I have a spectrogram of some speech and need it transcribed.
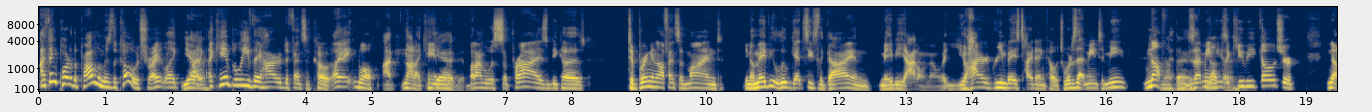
I think part of the problem is the coach, right? Like, Yeah. I, I can't believe they hired a defensive coach. I, well, I, not I can't Yeah. believe it, but I was surprised because to bring in an offensive mind, you know, maybe Luke Getsy's the guy, and maybe I don't know. You hired Green Bay's tight end coach. What does that mean to me? Nothing. Nothing. Does that mean he's a QB coach or no?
